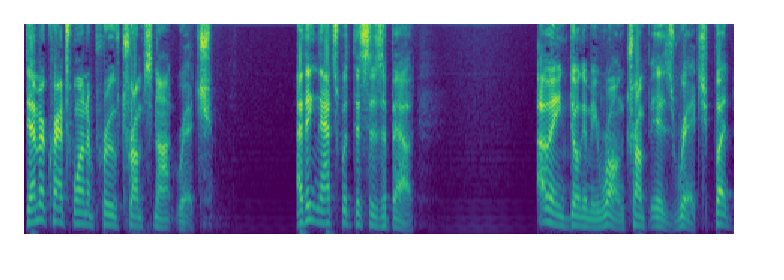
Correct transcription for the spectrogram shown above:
Democrats want to prove Trump's not rich. I think that's what this is about. I mean, don't get me wrong, Trump is rich, but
